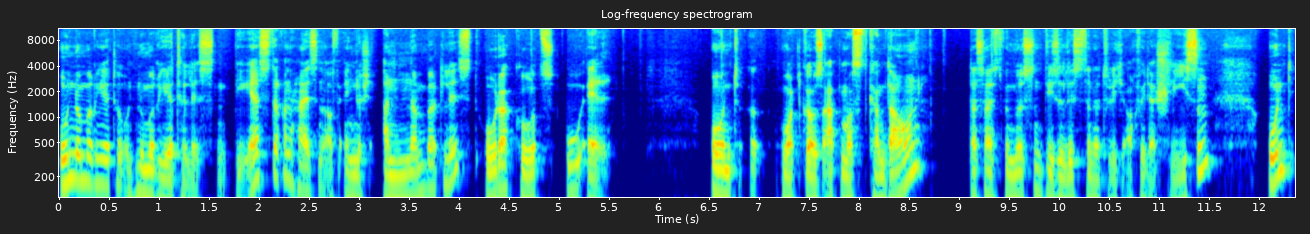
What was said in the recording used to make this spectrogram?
Unnummerierte und nummerierte Listen. Die ersteren heißen auf Englisch Unnumbered List oder kurz UL. Und uh, what goes up must come down. Das heißt, wir müssen diese Liste natürlich auch wieder schließen. Und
